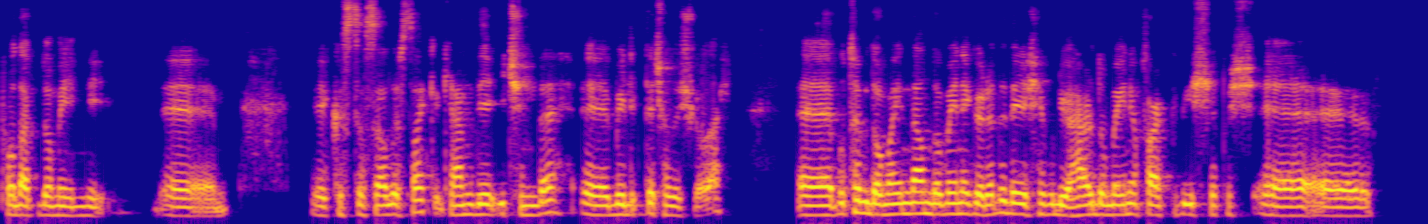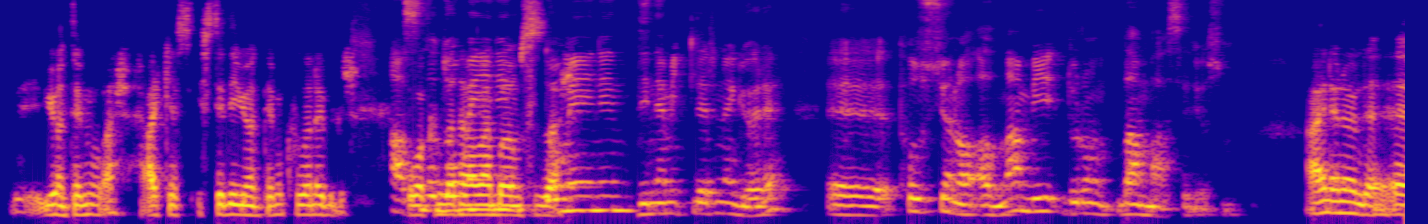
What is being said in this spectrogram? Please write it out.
product domainini e, e, kıstası alırsak kendi içinde e, birlikte çalışıyorlar. E, bu tabii domainden domaine göre de değişebiliyor. Her domainin farklı bir iş yapış e, yöntemi var. Herkes istediği yöntemi kullanabilir. Aslında domainin, domainin dinamiklerine göre e, pozisyon alınan bir durumdan bahsediyorsun. Aynen öyle. E,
